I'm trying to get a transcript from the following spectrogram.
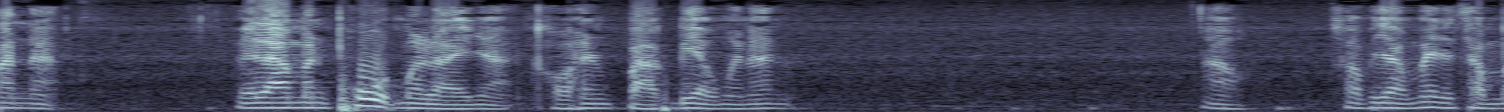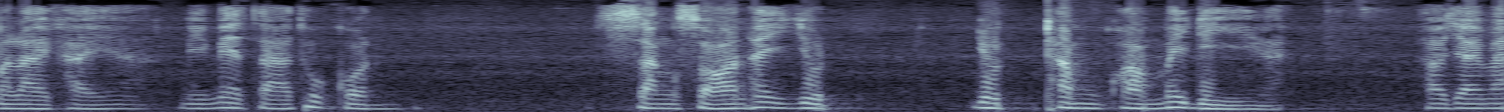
มันอะเวลามันพูดเมื่อไหร่เนี่ยขอให้ปากเบี้ยวมานั้นอา้าวข้าพเจ้าไม่ได้ทำอะไรใครมีเมตตาทุกคน สั่งสอนให้หยุดหยุดทำความไม่ดีไงเข้าใจไหม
